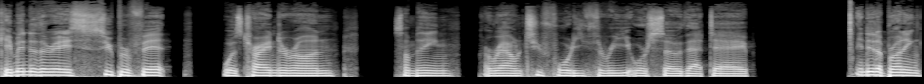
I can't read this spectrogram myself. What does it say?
Came into the race super fit, was trying to run something around 243 or so that day. Ended up running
